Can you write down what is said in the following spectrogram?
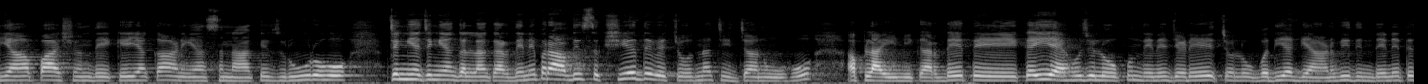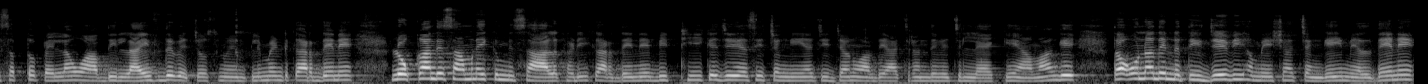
ਜਾਂ ਭਾਸ਼ਣ ਦੇ ਕੇ ਜਾਂ ਕਹਾਣੀਆਂ ਸੁਣਾ ਕੇ ਜ਼ਰੂਰ ਉਹ ਚੰਗੀਆਂ ਚੰਗੀਆਂ ਗੱਲਾਂ ਕਰਦੇ ਨੇ, ਪਰ ਆਪਦੀ ਸ਼ਖਸੀਅਤ ਦੇ ਵਿੱਚ ਉਹਨਾਂ ਚੀਜ਼ਾਂ ਨੂੰ ਉਹ ਅਪਲਾਈ ਨਹੀਂ ਕਰਦੇ ਤੇ ਕਈ ਇਹੋ ਜਿਹੇ ਲੋਕ ਹੁੰਦੇ ਨੇ ਜਿਹੜੇ ਚਲੋ ਵਧੀਆ ਗਿਆਨ ਵੀ ਦਿੰਦੇ ਨੇ ਤੇ ਸਭ ਤੋਂ ਪਹਿਲਾਂ ਉਹ ਆਪਦੀ ਲਾਈਫ ਦੇ ਵਿੱਚ ਉਸ ਨੂੰ ਇੰਪਲੀਮੈਂਟ ਕਰਦੇ ਨੇ। ਲੋਕਾਂ ਦੇ ਸਾਹਮਣੇ ਇੱਕ ਮਿਸਾਲ ਖੜੀ ਕਰਦੇ ਨੇ ਵੀ ਠੀਕ ਹੈ, ਜੇ ਅਸੀਂ ਚੰਗੀਆਂ ਚੀਜ਼ਾਂ ਨੂੰ ਆਪਦੇ ਆਚਰਣ ਦੇ ਵਿੱਚ ਲੈ ਕੇ ਆਵਾਂਗੇ, ਤਾਂ ਉਹਨਾਂ ਦੇ ਨਤੀਜੇ ਵੀ ਹਮੇਸ਼ਾ ਚੰਗੇ ਹੀ ਮਿਲਦੇ ਨੇ।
